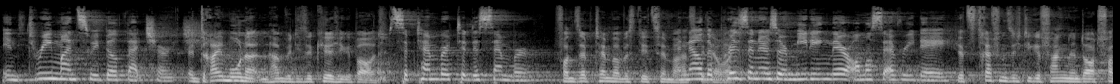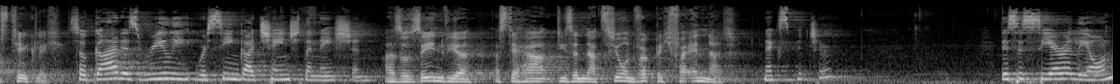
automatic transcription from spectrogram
In three months, we built that church. In drei Monaten haben wir diese Kirche gebaut. September to December. Von September bis Dezember And now the gedauert. prisoners are meeting there almost every day. Jetzt treffen sich die Gefangenen dort fast täglich. So God is really, we're seeing God change the nation. Also sehen wir, dass der Herr diese Nation wirklich verändert. Next picture. This is Sierra Leone.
